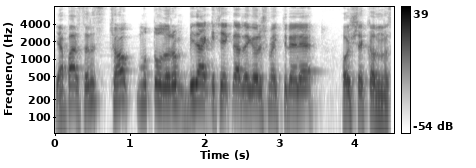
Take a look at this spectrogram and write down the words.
yaparsanız çok mutlu olurum. Bir dahaki içeriklerde görüşmek dileğiyle. Hoşçakalınız.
